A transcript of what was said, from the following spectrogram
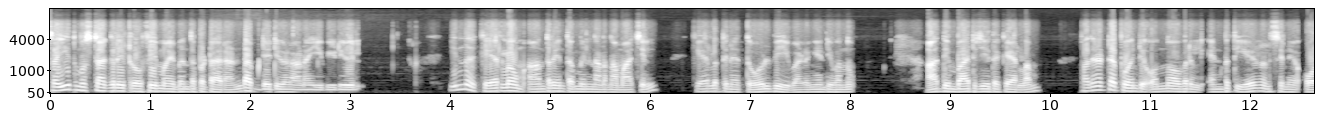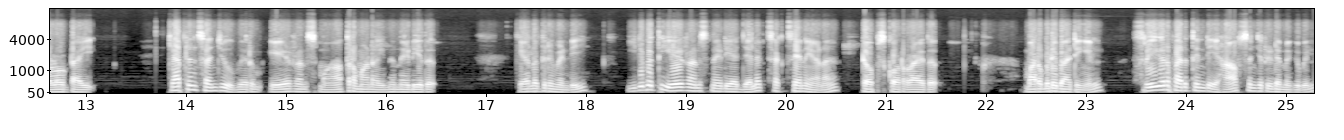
സയ്യിദ് മുസ്താഖ് അലി ട്രോഫിയുമായി ബന്ധപ്പെട്ട രണ്ട് അപ്ഡേറ്റുകളാണ് ഈ വീഡിയോയിൽ. ഇന്ന് കേരളവും ആന്ധ്രയും തമ്മിൽ നടന്ന മാച്ചിൽ കേരളത്തിന് തോൽവി വഴങ്ങേണ്ടി വന്നു. ആദ്യം ബാറ്റ് ചെയ്ത കേരളം പതിനെട്ട് പോയിന്റ് ഒന്ന് ഓവറിൽ എൺപത്തിയേഴ് റൺസിന് ഓൾ ഔട്ടായി ക്യാപ്റ്റൻ സഞ്ജു വെറും ഏഴ് റൺസ് മാത്രമാണ് ഇന്ന് നേടിയത്. കേരളത്തിനു വേണ്ടി ഇരുപത്തിയേഴ് റൺസ് നേടിയ ജലക് സക്സേനയാണ് ടോപ്പ് സ്കോററായത്. മറുപടി ബാറ്റിംഗിൽ ശ്രീകർ ഭരത്തിന്റെ ഹാഫ് സെഞ്ചുറിയുടെ മികവിൽ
